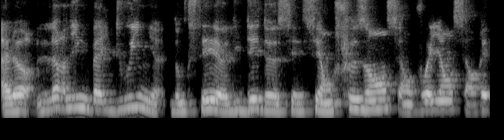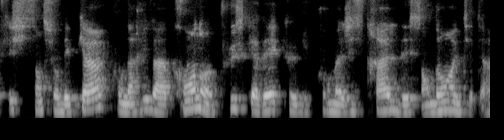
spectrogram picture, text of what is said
Alors, learning by doing, donc c'est euh, l'idée de, c'est, en faisant, c'est en voyant, c'est en réfléchissant sur des cas qu'on arrive à apprendre plus qu'avec euh, du cours magistral descendant, etc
